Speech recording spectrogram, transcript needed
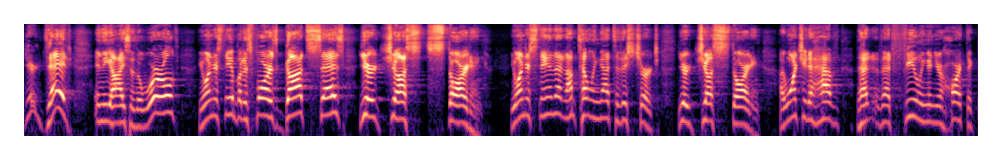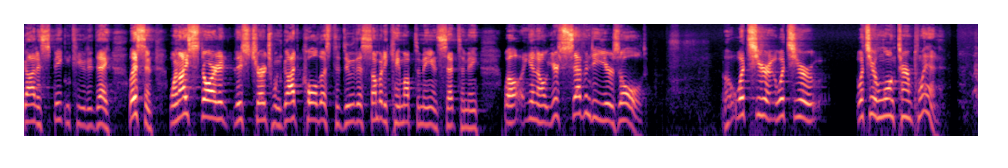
you're dead in the eyes of the world. You understand? But as far as God says, you're just starting. You understand that? And I'm telling that to this church. You're just starting. I want you to have that, that feeling in your heart that God is speaking to you today. Listen, when I started this church, when God called us to do this, somebody came up to me and said to me, Well, you know, you're 70 years old. What's your, what's your, what's your long term plan? I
